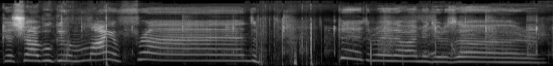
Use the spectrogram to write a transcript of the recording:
Arkadaşlar bugün my friend Pedro'ya devam ediyoruz arkadaşlar.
